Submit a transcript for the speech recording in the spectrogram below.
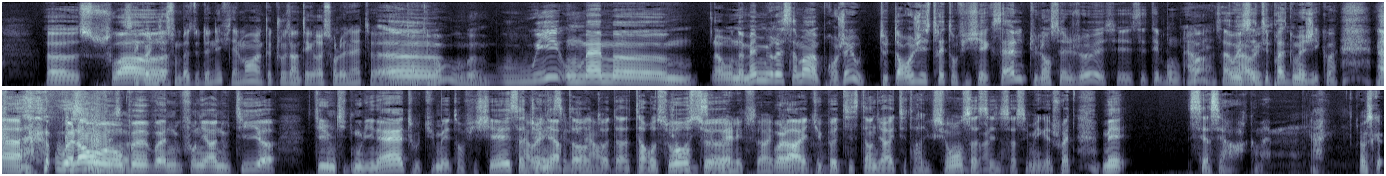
euh, soit C'est quoi une euh, gestion de base de données finalement hein, Quelque chose à intégrer sur le net euh, Euh, directement ou, euh Oui, ou même, euh, on a même eu récemment un projet où tu t'enregistrais ton fichier Excel, tu lançais le jeu et c'était bon. Ah quoi. ouais. Ça, oui, Ah c'était presque magique. Ouais. Euh, ou alors, on, peut voilà, nous fournir un outil. euh, une petite moulinette où tu mets ton fichier, ça Ah ouais, génère ta, génère, ta, ta, ressource. euh, et tout ça. et voilà, puis, et tu peux tester en direct tes traductions. Ça, c'est ça, c'est méga chouette. Mais c'est assez rare quand même. Parce que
